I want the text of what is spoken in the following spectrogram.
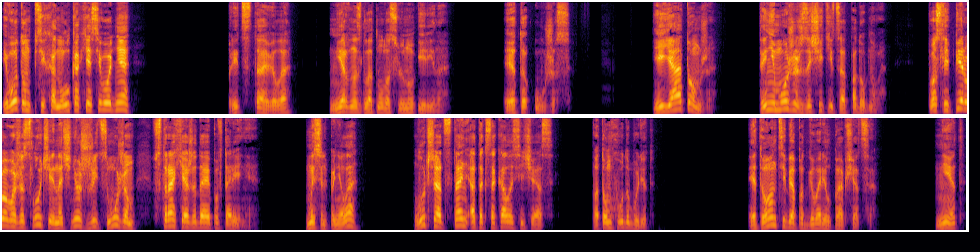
И вот он психанул, как я сегодня...» «Представила», — нервно сглотнула слюну Ирина. Это ужас. И я о том же. Ты не можешь защититься от подобного. После первого же случая начнешь жить с мужем в страхе, ожидая повторения. Мысль поняла? Лучше отстань от Аксакала сейчас. Потом худо будет. Это он тебя подговорил пообщаться? Нет.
